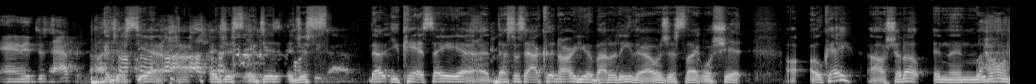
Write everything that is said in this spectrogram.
and it just happened. I just yeah, I, it just it just it just that you can't say yeah. That's what I couldn't argue about it either. I was just like, well, shit. Uh, okay, I'll shut up and then move on.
